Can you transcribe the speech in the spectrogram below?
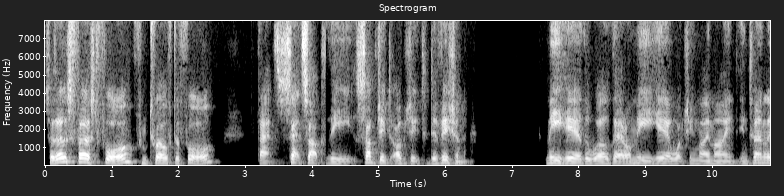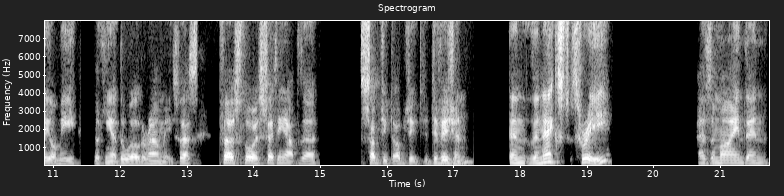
So those first four, from 12 to 4, that sets up the subject object division. Me here, the world there, or me here watching my mind internally, or me looking at the world around me. So that's first four is setting up the subject object division. Then the next three, as the mind then,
